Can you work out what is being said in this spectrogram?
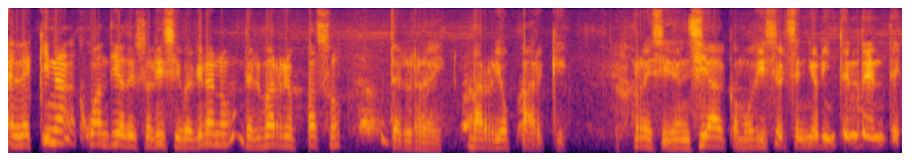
En la esquina Juan Díaz de Solís y Belgrano del barrio Paso del Rey, barrio Parque, residencial, como dice el señor intendente.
